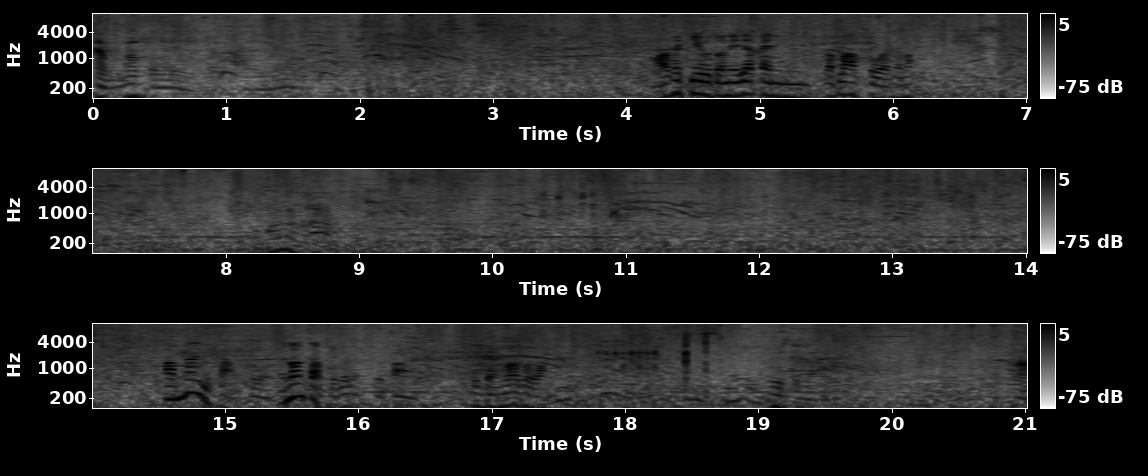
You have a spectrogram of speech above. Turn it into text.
คำว่าคนหนึ่งอ๋อสกิลตัวนี้จะเป็นรอบๆตัวใช่ปะทำได้อยู่สามตัวไอ้นอนจับเลยก็ได้เดี๋ยวตามไปแบงค์รอบระวังไม่สบายอ่า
